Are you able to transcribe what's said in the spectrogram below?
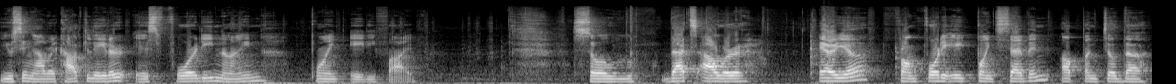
using our calculator is 49.85 so that's our area from 48.7 up until the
